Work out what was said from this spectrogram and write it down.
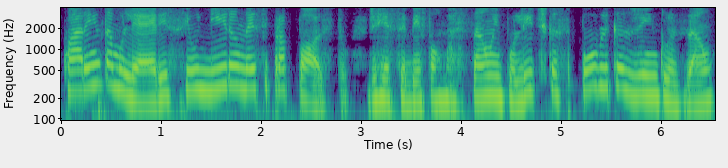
40 mulheres se uniram nesse propósito de receber formação em políticas públicas de inclusão,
